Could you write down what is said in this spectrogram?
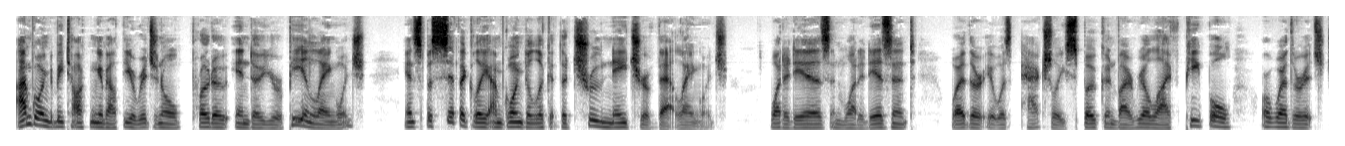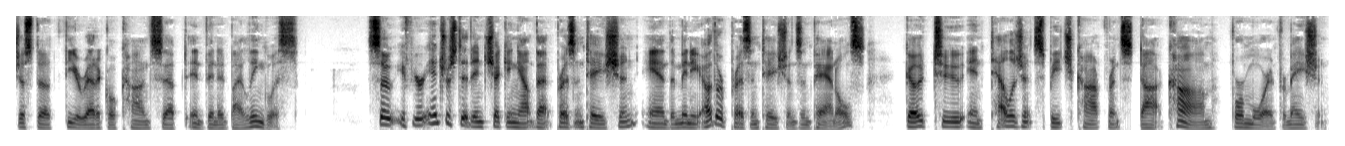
I'm going to be talking about the original Proto Indo European language, and specifically, I'm going to look at the true nature of that language what it is and what it isn't, whether it was actually spoken by real life people, or whether it's just a theoretical concept invented by linguists. So if you're interested in checking out that presentation and the many other presentations and panels, go to intelligentspeechconference.com for more information.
